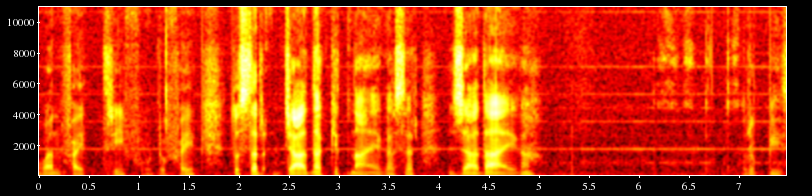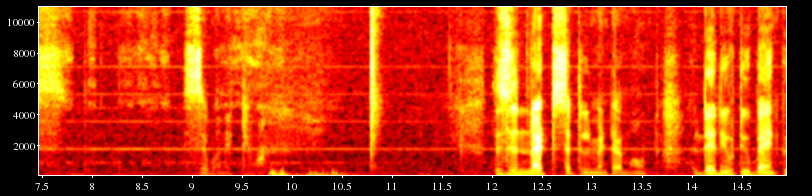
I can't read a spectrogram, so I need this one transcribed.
One five three, four two five. तो सर, ज़्यादा कितना आएगा सर? ज़्यादा आएगा rupees seven eighty one. This is net settlement amount derivative bank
